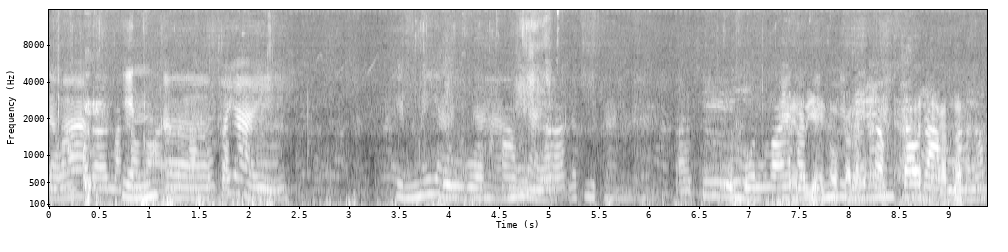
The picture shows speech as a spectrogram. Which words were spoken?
แต่ว่า เห็นเอ่อพ่อใหญ่ เห็นไม่ใหญ่นะคะไม่ใหญ่แล้วพี่พันธุ์นะคะที่บนไว้แม่ผู้ใหญ่ก็กำลังอธิษฐานนะครับเนาะ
